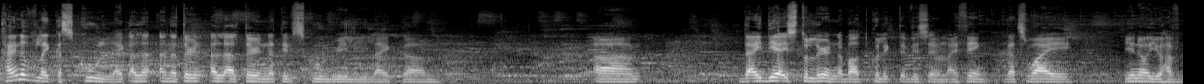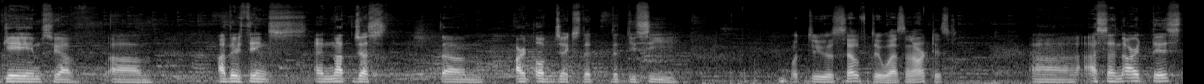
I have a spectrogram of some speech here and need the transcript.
kind of like a school, like an alter, alternative school, really. Like um, um, the idea is to learn about collectivism. I think that's why you know you have games, you have um, other things, and not just um, art objects that that you see. What do you yourself do as an artist? Uh, as an artist,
